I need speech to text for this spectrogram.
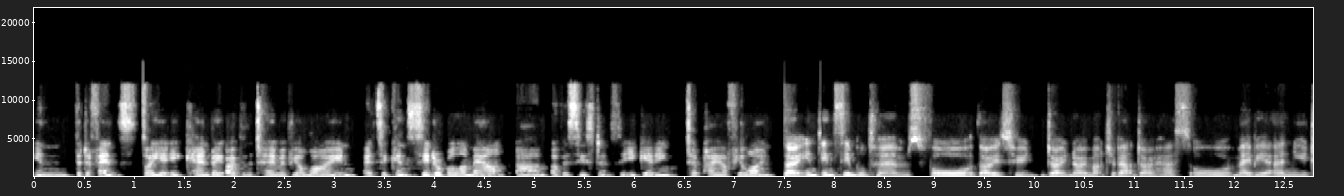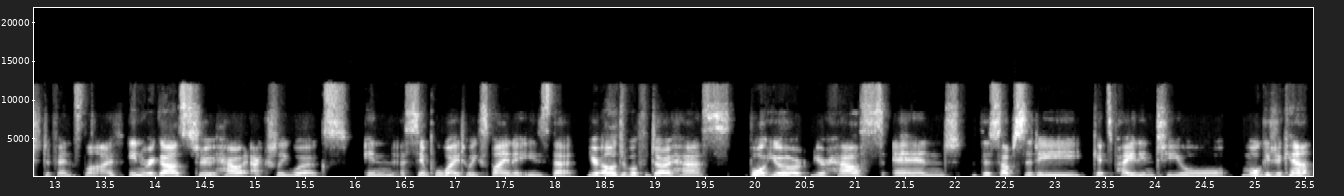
in the defence. So yeah, it can be over the term of your loan. It's a considerable amount um, of assistance that you're getting to pay off your loan. So in, in simple terms, for those who don't know much about DOHAS or maybe are new to defence life, in regards to how it actually works in a simple way to explain it is that you're eligible for DOHAS bought your your house and the subsidy gets paid into your mortgage account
